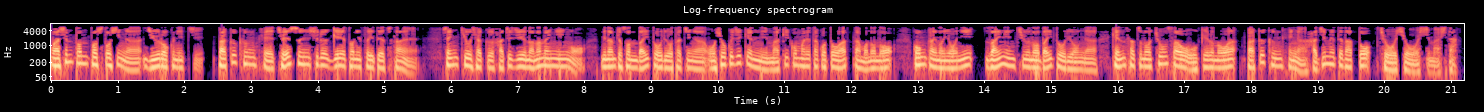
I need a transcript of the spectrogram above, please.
ワシントンポスト紙が16日、パククンヘ・チェイスンシルゲートについて伝え、1987年以後、南朝鮮大統領たちが汚職事件に巻き込まれたことはあったものの、今回のように在任中の大統領が検察の調査を受けるのはパククンヘが初めてだと嘲笑しました。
